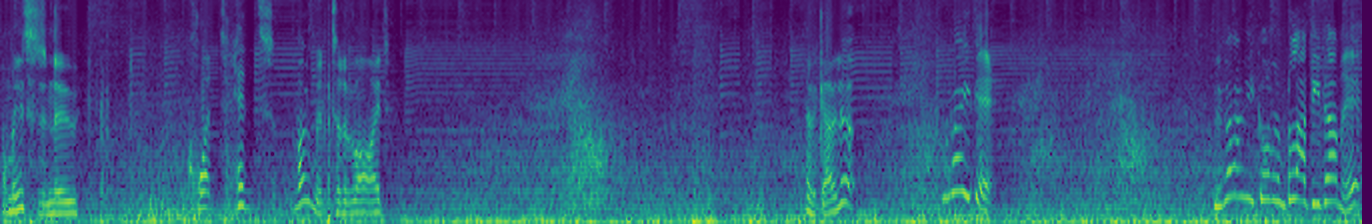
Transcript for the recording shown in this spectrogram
I mean this is a new quite tense moment to the ride There we go, look. We made it. We've only gone and bloody done it.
